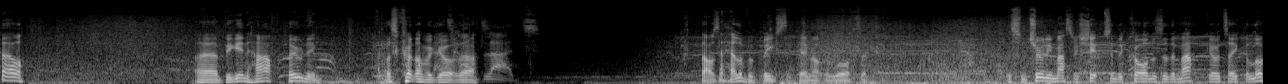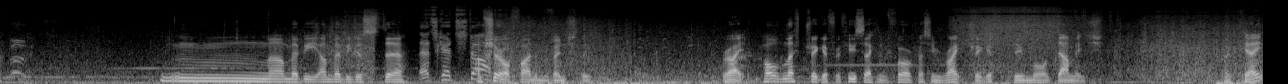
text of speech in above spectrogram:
hell? Uh, begin harpooning. Let's go and have a go at that. lads. That was a hell of a beast that came out of the water. There's some truly massive ships in the corners of the map. Go take a look. Hmm, I'll maybe, I'll maybe just. Uh, Let's get started. I'm sure I'll find them eventually. Right, hold left trigger for a few seconds before pressing right trigger to do more damage. Okay.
